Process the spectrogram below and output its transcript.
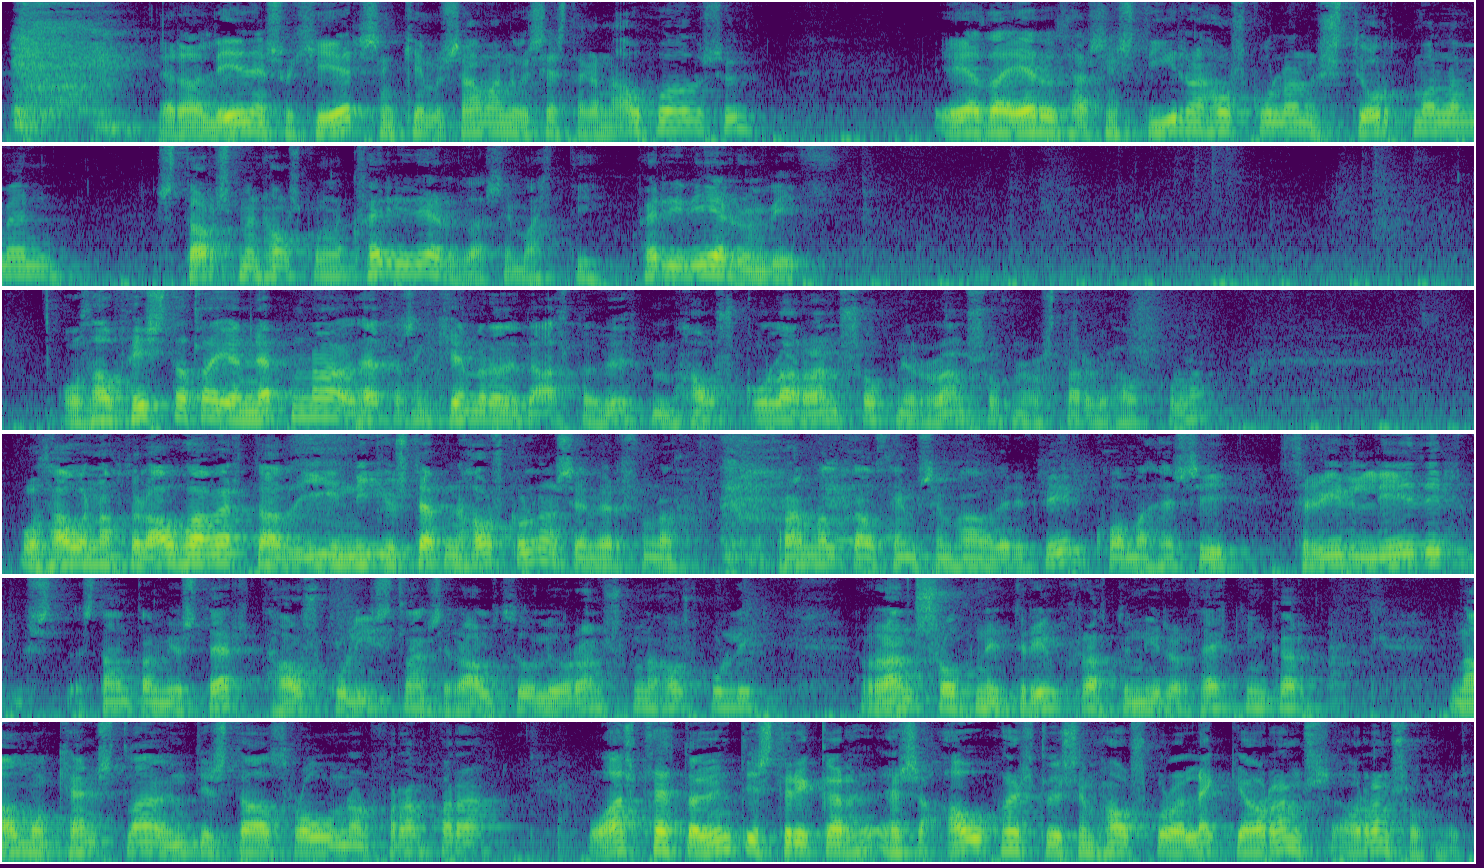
er það lið eins og hér sem kemur saman og er sérstaklega áhuga á þessu? Eða eru það sem stýra háskólan stjórnmálamenn, starfsmenn háskólan hverjir eru það sem ætti hverjir erum við? Og þá fyrst ætla ég að nefna þetta sem kemur auðvitað alltaf upp um háskóla, rannsóknir og rannsóknir á starfi háskóla. Og þá er náttúrulega áhugavert að í nýju stefnu háskólan sem er svona framhald á þeim sem hafa verið fyrr koma þessi þrýr liðir standa mjög stert Háskóli Íslands er alþjóðli og rannsóknaháskóli rannsóknir drivkraftu nýrar þekkingar. Nám og kennsla, undirstað þróunar framfara. Og allt þetta undirstrykar þessa áherslu sem háskóla leggja á, ranns, á rannsóknir.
